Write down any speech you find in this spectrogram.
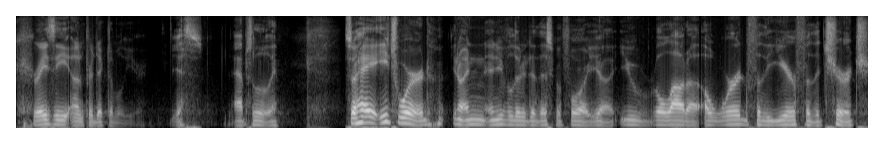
crazy, unpredictable year. Yes, absolutely. So hey, each word, you know, and, and you've alluded to this before. You uh, you roll out a, a word for the year for the church.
